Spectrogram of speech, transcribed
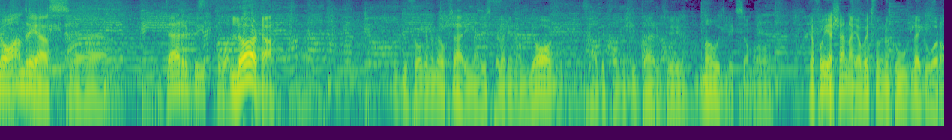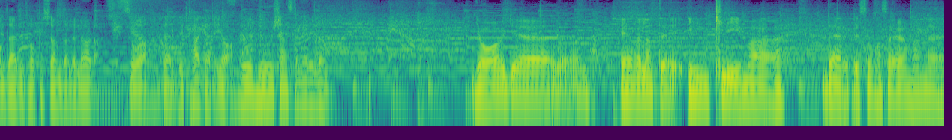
Ja, Andreas. Eh, derby på lördag. Eh, du frågade mig också här innan vi spelade in om jag hade kommit i derby-mode liksom. Och jag får erkänna, jag var ju tvungen att googla igår om derbyt var på söndag eller lördag. Så derby-taggad är jag. Hur, hur känns det nere i Lund? Jag eh, är väl inte inklima derby som man säger, men eh,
